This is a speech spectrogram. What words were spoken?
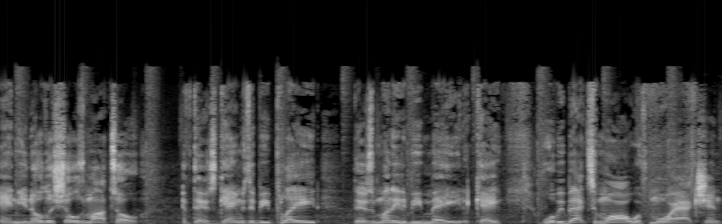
And you know the show's motto if there's games to be played, there's money to be made, okay? We'll be back tomorrow with more action,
